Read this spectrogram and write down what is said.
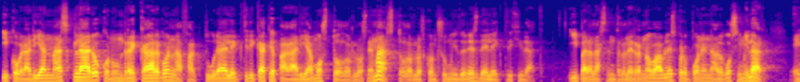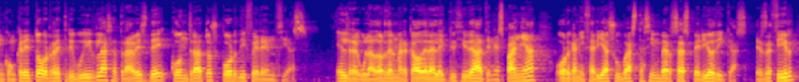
Y cobrarían más, claro, con un recargo en la factura eléctrica que pagaríamos todos los demás, todos los consumidores de electricidad. Y para las centrales renovables proponen algo similar, en concreto retribuirlas a través de contratos por diferencias el regulador del mercado de la electricidad en España organizaría subastas inversas periódicas, es decir,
